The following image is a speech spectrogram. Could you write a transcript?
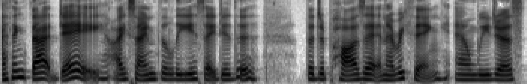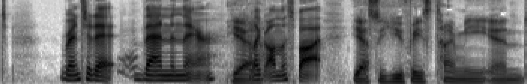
I think that day I signed the lease. I did the the deposit and everything, and we just rented it then and there. Yeah. like on the spot. Yeah, so you FaceTime me and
